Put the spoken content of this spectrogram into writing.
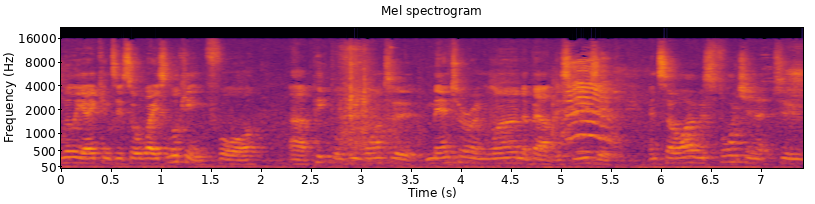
Willie Aikens is always looking for uh, people who want to mentor and learn about this music. And so I was fortunate to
